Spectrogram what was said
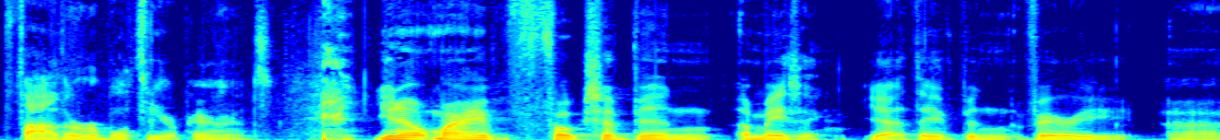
father or both of your parents? You know, my folks have been amazing. Yeah, they've been very, uh,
